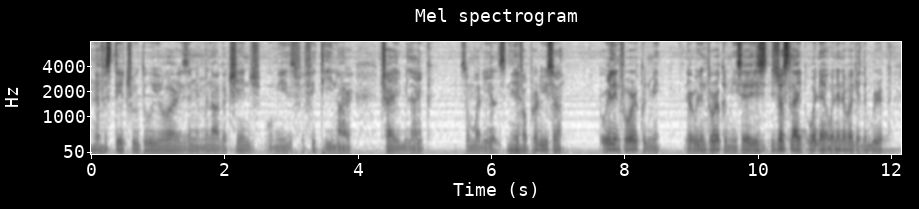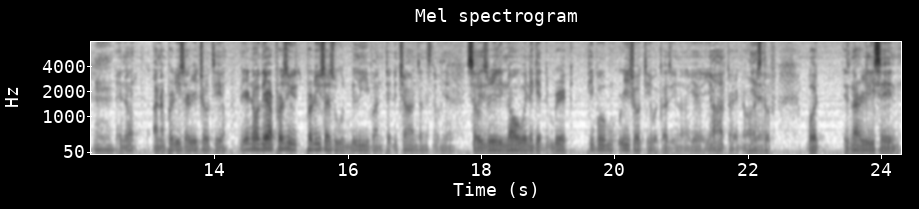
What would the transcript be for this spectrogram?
you have Mm. to stay true to who you are. You see me? Me not gonna change who me is for 15 or try to be like somebody else. Yeah. If a producer willing to work with me, they're willing to work with me. So it's, it's just like when they when they never get the break, Mhm. you know, and a producer reach out to you. You know, there are produ- producers who would believe and take the chance and stuff. Yeah. So it's really now when they get the break, people reach out to you because you know, yeah, you're hot right now Yeah. and stuff. But it's not really saying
